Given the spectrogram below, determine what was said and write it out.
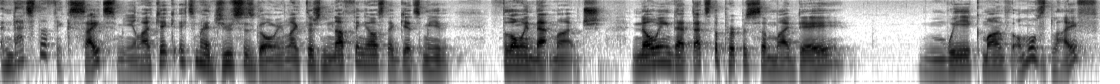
And that stuff excites me. Like it, it's my juices going. Like there's nothing else that gets me flowing that much. Knowing that that's the purpose of my day, week, month, almost life,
